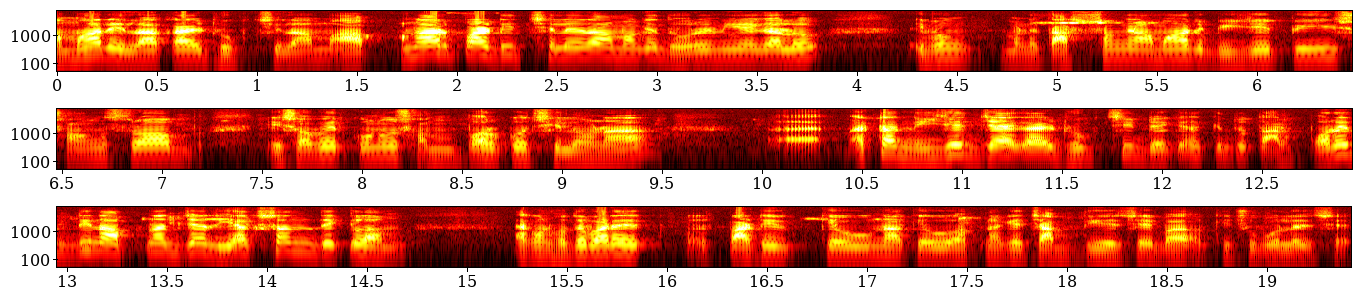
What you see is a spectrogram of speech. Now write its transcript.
আমার এলাকায় ঢুকছিলাম আপনার পার্টির ছেলেরা আমাকে ধরে নিয়ে গেল এবং মানে তার সঙ্গে আমার বিজেপি সংস্রব এসবের কোনো সম্পর্ক ছিল না। একটা নিজের জায়গায় ঢুকছি ডেকে কিন্তু তারপরের দিন আপনার যা রিয়াকশান দেখলাম এখন হতে পারে পার্টির কেউ না কেউ আপনাকে চাপ দিয়েছে বা কিছু বলেছে।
